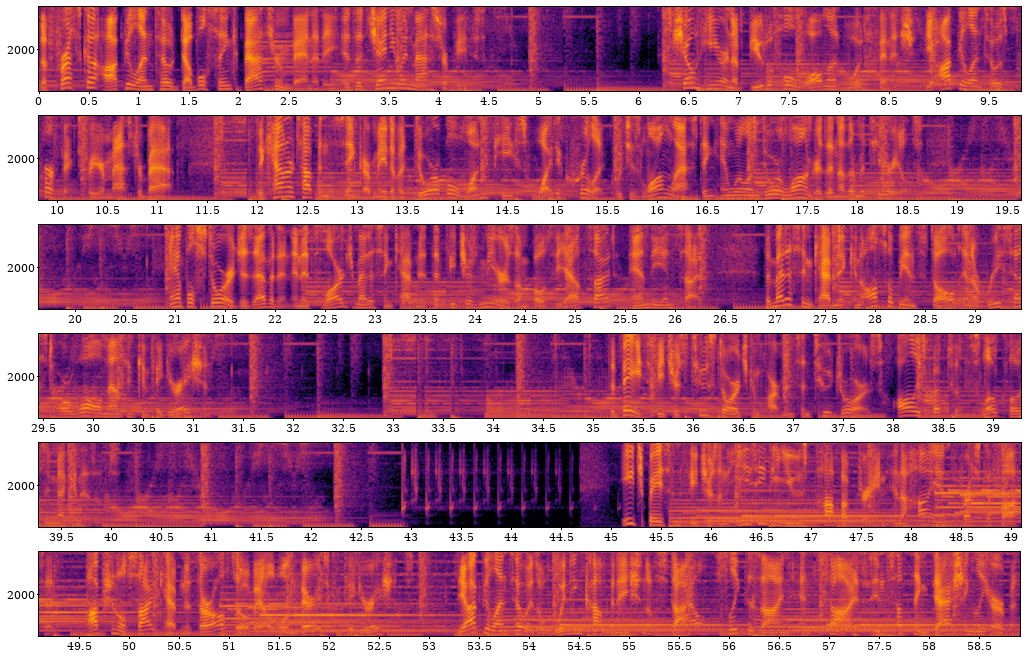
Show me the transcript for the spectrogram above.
The Fresca Opulento double sink bathroom vanity is a genuine masterpiece. Shown here in a beautiful walnut wood finish, the Opulento is perfect for your master bath. The countertop and sink are made of a durable one piece white acrylic, which is long lasting and will endure longer than other materials. Ample storage is evident in its large medicine cabinet that features mirrors on both the outside and the inside. The medicine cabinet can also be installed in a recessed or wall mounted configuration. The base features two storage compartments and two drawers, all equipped with slow closing mechanisms. Each basin features an easy to use pop up drain and a high end Fresca faucet. Optional side cabinets are also available in various configurations. The Opulento is a winning combination of style, sleek design, and size in something dashingly urban.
